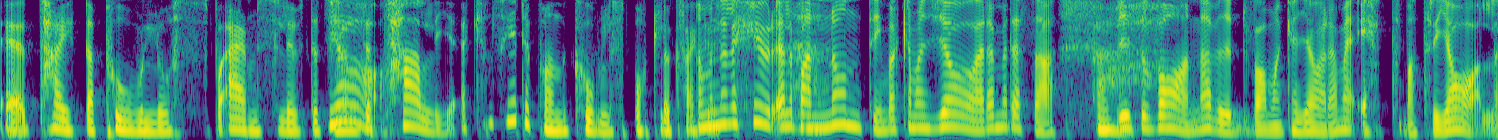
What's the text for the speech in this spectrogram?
eh, tajta polos på ärmslutet som Ja. en detalj. Jag kan se det på en cool sportlook Ja, faktiskt. men eller hur? Eller bara någonting. Vad kan man göra med dessa? Vi är så vana vid vad man kan göra med ett material.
